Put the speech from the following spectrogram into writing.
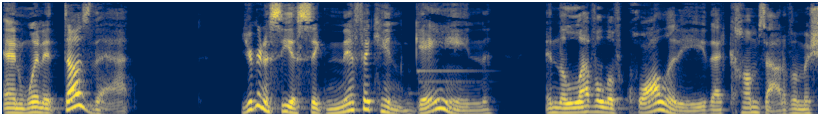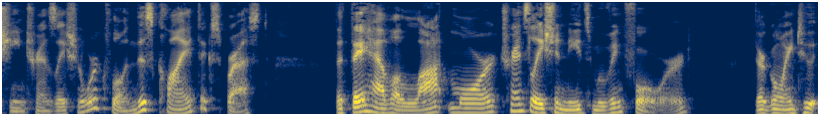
And when it does that, you're going to see a significant gain in the level of quality that comes out of a machine translation workflow. And this client expressed that they have a lot more translation needs moving forward. They're going to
